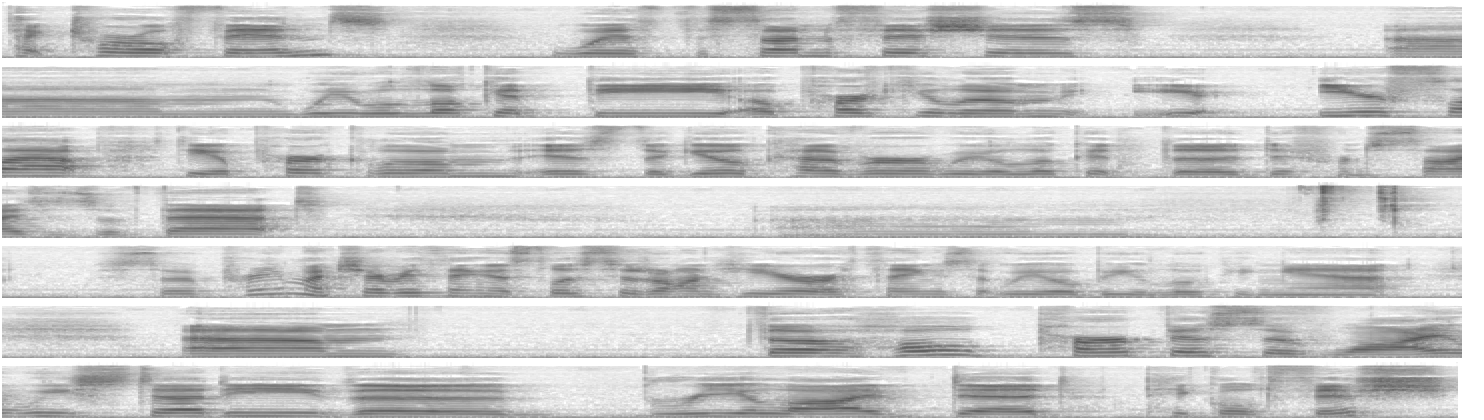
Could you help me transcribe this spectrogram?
pectoral fins with the sunfishes. Um, we will look at the operculum ear, ear, flap. The operculum is the gill cover. We will look at the different sizes of that. Um, so pretty much everything that's listed on here are things that we will be looking at. Um, the whole purpose of why we study the real live dead pickled fish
